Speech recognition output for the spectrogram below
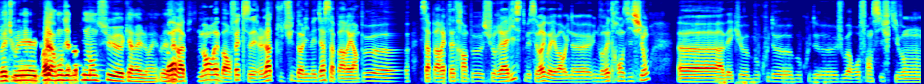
Ouais, tu voulais, tu voulais rebondir rapidement dessus, Karel. Ouais, ouais, rapidement. Ouais, bah en fait, là tout de suite dans l'immédiat, ça paraît un peu, ça paraît peut-être un peu surréaliste, mais c'est vrai qu'il va y avoir une, une vraie transition. Euh, avec euh, beaucoup de beaucoup de joueurs offensifs qui vont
